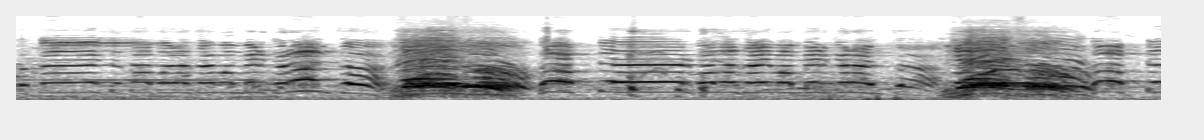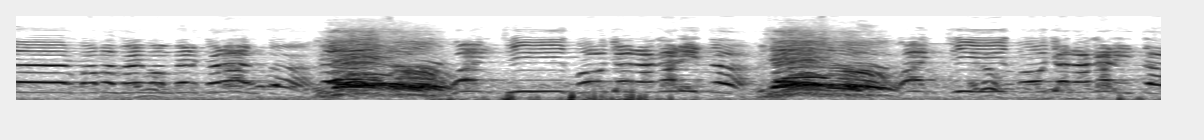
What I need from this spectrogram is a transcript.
प्रकाश दादा बाळासाहेब आंबेडकरांचा डॉक्टर बाबासाहेब आंबेडकरांचा डॉक्टर बाबासाहेब आंबेडकरांचा वंचित बहुजन आघाडीचा वंचित बहुजन आघाडीचा!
